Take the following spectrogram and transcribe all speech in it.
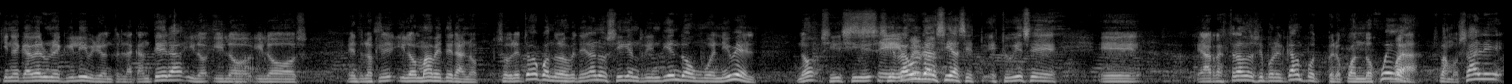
tiene que haber un equilibrio entre la cantera y, lo- y, lo- y los entre los que- y los más veteranos. Sobre todo cuando los veteranos siguen rindiendo a un buen nivel. ¿No? Si, si- Sí, si Raúl pero- García se estu- estuviese eh, arrastrándose por el campo, pero cuando juega, vamos, sale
